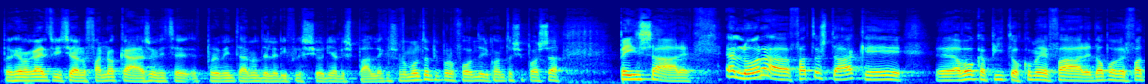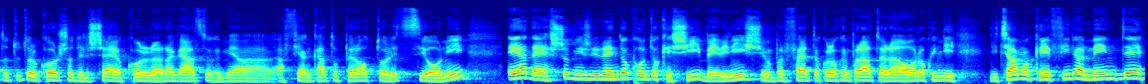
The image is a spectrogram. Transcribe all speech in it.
perché magari tu dici ah, lo fanno a caso, invece probabilmente hanno delle riflessioni alle spalle che sono molto più profonde di quanto si possa pensare. E allora fatto sta che eh, avevo capito come fare dopo aver fatto tutto il corso del SEO col ragazzo che mi ha affiancato per otto lezioni e adesso mi rendo conto che sì, beh, benissimo, perfetto, quello che ho imparato era oro, quindi diciamo che finalmente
